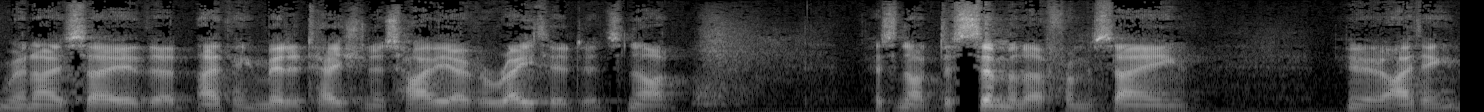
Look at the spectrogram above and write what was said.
when I say that I think meditation is highly overrated, it's not it's not dissimilar from saying, you know, I think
